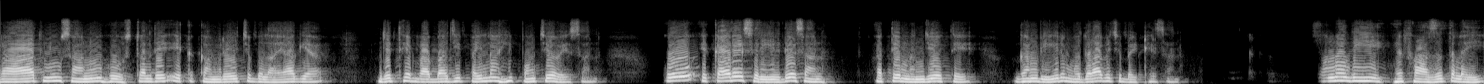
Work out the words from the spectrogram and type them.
ਰਾਤ ਨੂੰ ਸਾਨੂੰ ਹੋਸਟਲ ਦੇ ਇੱਕ ਕਮਰੇ ਵਿੱਚ ਬੁਲਾਇਆ ਗਿਆ ਜਿੱਥੇ ਬਾਬਾ ਜੀ ਪਹਿਲਾਂ ਹੀ ਪਹੁੰਚੇ ਹੋਏ ਸਨ। ਉਹ ਇਕਹਿਰੇ ਸਰੀਰ ਦੇ ਸਨ ਅਤੇ ਮੰਜੇ ਉੱਤੇ ਗੰਭੀਰ ਮੁਦਰਾ ਵਿੱਚ ਬੈਠੇ ਸਨ। ਉਹਨਾਂ ਦੀ ਹਿਫਾਜ਼ਤ ਲਈ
